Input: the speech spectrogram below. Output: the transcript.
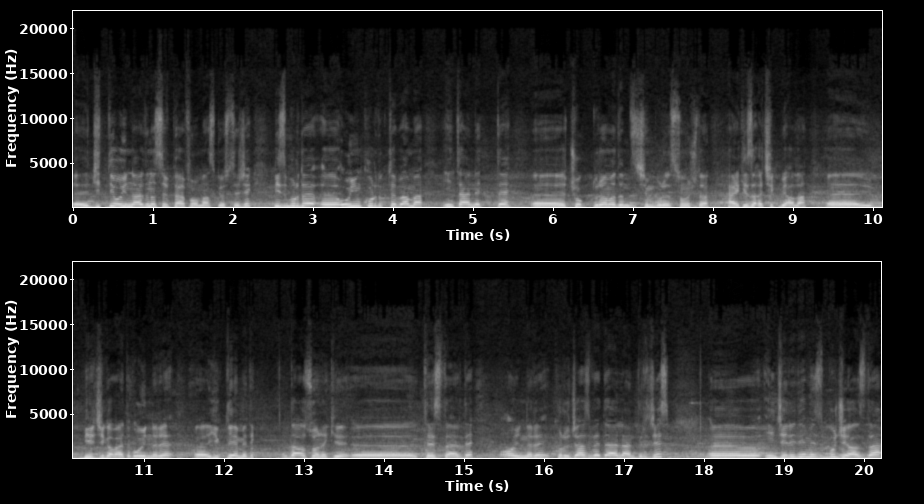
e, ciddi oyunlarda nasıl bir performans gösterecek? Biz burada e, oyun kurduk tabi ama internette e, çok duramadığımız için burası sonuçta herkese açık bir alan. E, 1 GB'lık oyunları e, yükleyemedik. Daha sonraki e, testlerde oyunları kuracağız ve değerlendireceğiz. E, incelediğimiz bu cihazda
